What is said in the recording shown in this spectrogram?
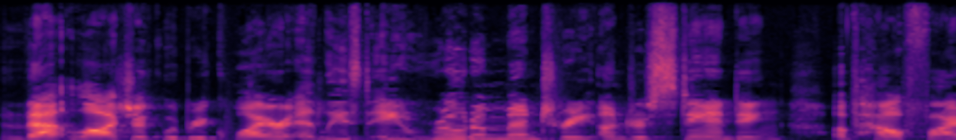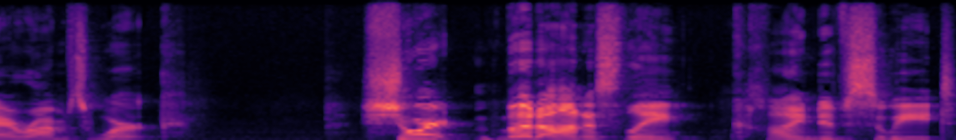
that logic would require at least a rudimentary understanding of how firearms work. Short, but honestly, kind of sweet.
